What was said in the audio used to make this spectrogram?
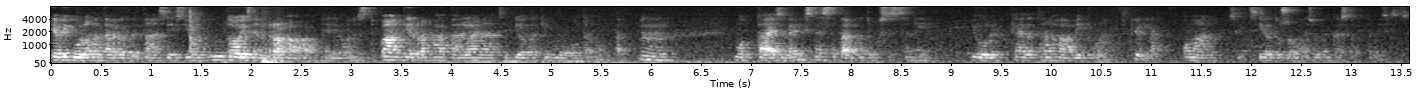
Ja vipullahan tarkoitetaan siis jonkun toisen rahaa, eli on se sitten pankin rahaa tai lainaat sitten joltakin muuta, mutta, Mm. mutta esimerkiksi tässä tarkoituksessa niin juuri käytät rahaa vipuna Kyllä. oman sit sijoitusomaisuuden kasvattamisessa.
